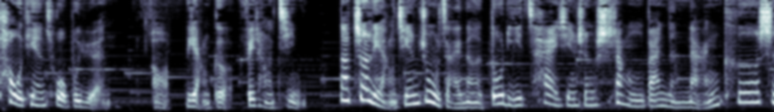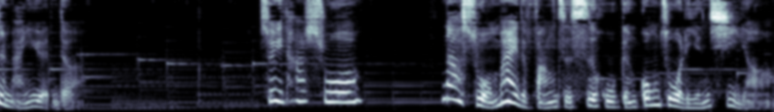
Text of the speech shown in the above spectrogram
透天厝不远哦，两个非常近。那这两间住宅呢，都离蔡先生上班的南科是蛮远的。所以他说，那所卖的房子似乎跟工作联系啊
